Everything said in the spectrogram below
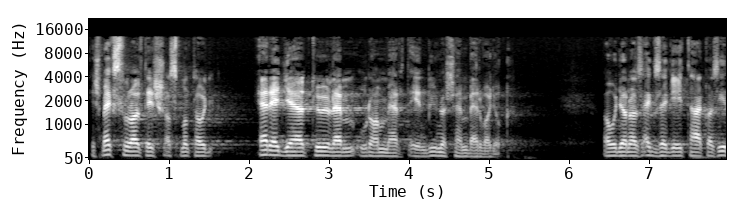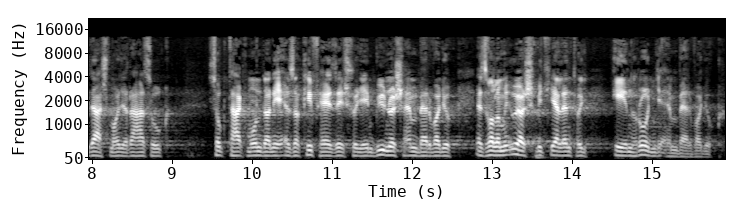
és megszólalt, és azt mondta, hogy eredj el tőlem, Uram, mert én bűnös ember vagyok. Ahogyan az egzegéták, az írásmagyarázók szokták mondani, ez a kifejezés, hogy én bűnös ember vagyok, ez valami olyasmit jelent, hogy én rongy ember vagyok.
